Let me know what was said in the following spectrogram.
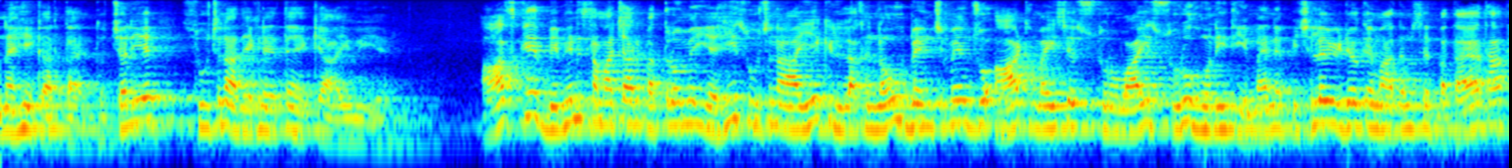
नहीं करता है। तो चलिए सूचना देख लेते हैं क्या आई हुई है। आज के विभिन्न समाचार पत्रों में यही सूचना आई है कि लखनऊ बेंच में जो 8 मई से सुनवाई शुरू होनी थी, मैंने पिछले वीडियो के माध्यम से बताया था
